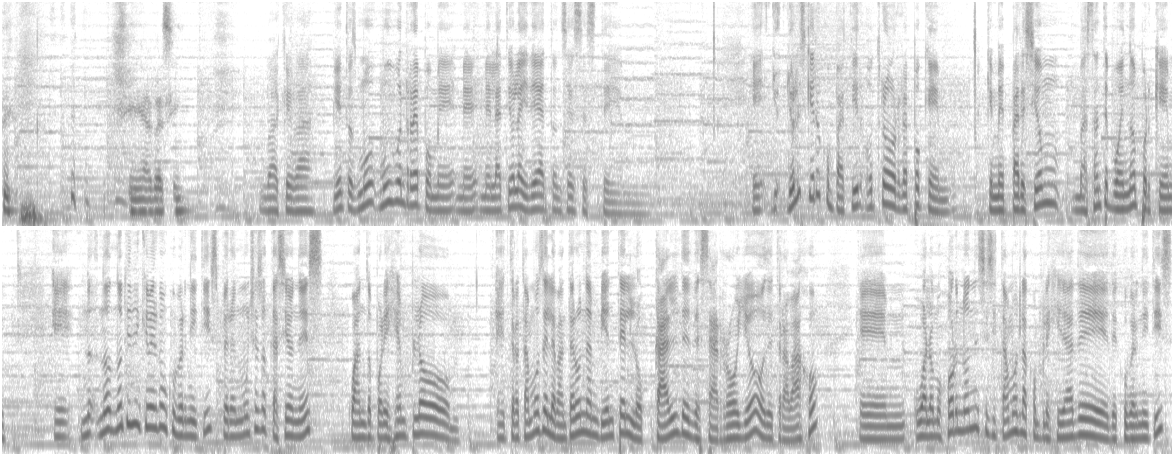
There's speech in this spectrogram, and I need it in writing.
sí, algo así. Va, que va. Bien, entonces muy, muy buen repo, me, me, me latió la idea. Entonces, este eh, yo, les quiero compartir otro repo que, me pareció bastante bueno porque eh, no, no, tiene que ver con Kubernetes, pero en muchas ocasiones cuando por ejemplo eh, tratamos de levantar un ambiente local de desarrollo o de trabajo, em, o a lo mejor no necesitamos la complejidad de, Kubernetes,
